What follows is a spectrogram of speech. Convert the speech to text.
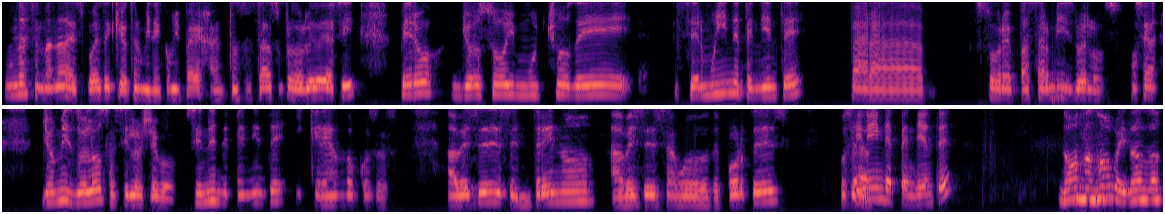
una semana después de que yo terminé con mi pareja. Entonces estaba súper dolido y así, pero yo soy mucho de ser muy independiente para sobrepasar mis duelos. O sea, yo mis duelos así los llevo, siendo independiente y creando cosas. A veces entreno, a veces hago deportes. O sea, ¿Tiene independiente? No, no, no, güey, no, no.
